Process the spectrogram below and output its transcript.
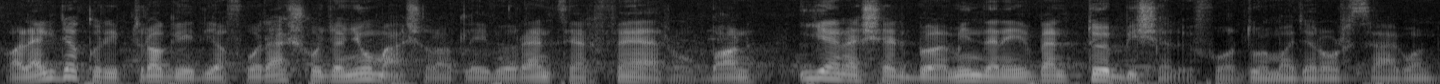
A leggyakoribb tragédia forrás, hogy a nyomás alatt lévő rendszer felrobban. Ilyen esetből minden évben több is előfordul Magyarországon.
